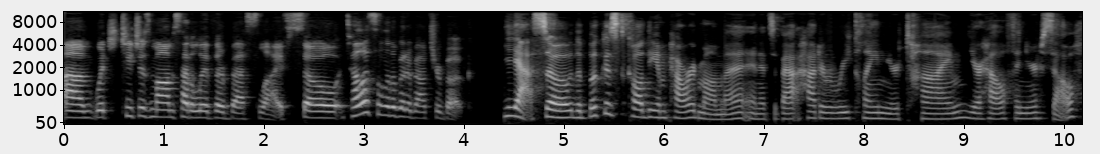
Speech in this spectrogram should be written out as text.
um, which teaches moms how to live their best life. So tell us a little bit about your book yeah. So the book is called The Empowered Mama, and it's about how to reclaim your time, your health, and yourself.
